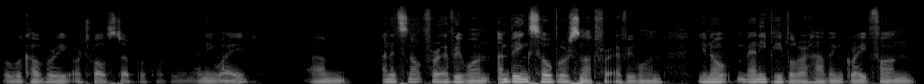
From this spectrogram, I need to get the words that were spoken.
for recovery or 12 step recovery in any way. Um, and it's not for everyone. And being sober is not for everyone. You know, many people are having great fun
